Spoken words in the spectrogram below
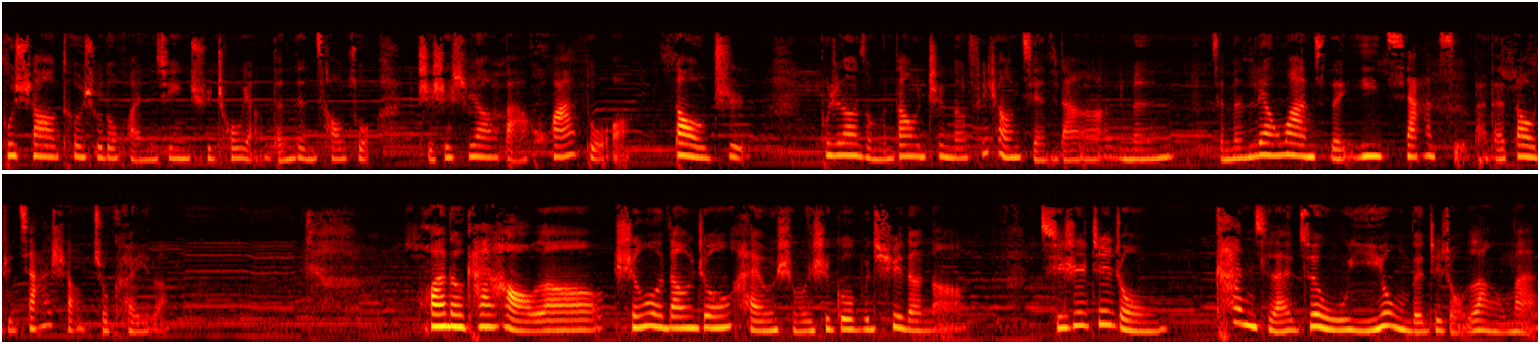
不需要特殊的环境去抽养等等操作，只是需要把花朵倒置。不知道怎么倒置呢？非常简单啊！你们咱们晾袜子的衣夹子，把它倒着加上就可以了。花都开好了，生活当中还有什么是过不去的呢？其实这种看起来最无一用的这种浪漫，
